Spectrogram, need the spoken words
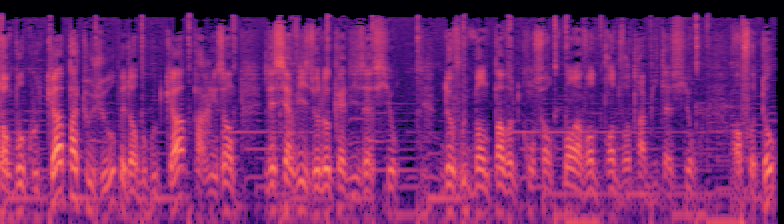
dans beaucoup de cas, pas toujours, mais dans beaucoup de cas. Par exemple, les services de localisation ne vous demandent pas votre consentement avant de prendre votre habitation en photo.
